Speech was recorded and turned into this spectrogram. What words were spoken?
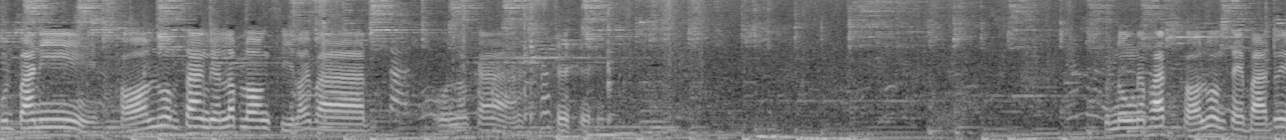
คุณปานีขอร่วมสร้างเดือนรับรอง 400 บาท โอนแล้วค่ะ คุณนงนภัทรขอร่วมใส่บาทด้วย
